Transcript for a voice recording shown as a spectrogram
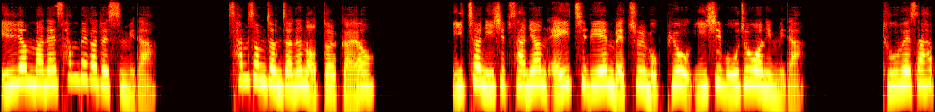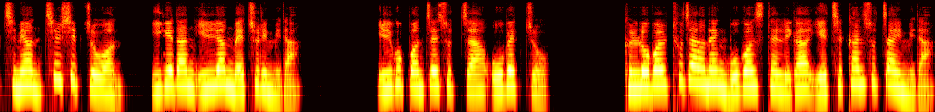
1년 만에 3배가 됐습니다. 삼성전자는 어떨까요? 2024년 HBM 매출 목표 25조 원입니다. 두 회사 합치면 70조 원, 이게 단 1년 매출입니다. 일곱 번째 숫자 500조. 글로벌 투자은행 모건 스탠리가 예측한 숫자입니다.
